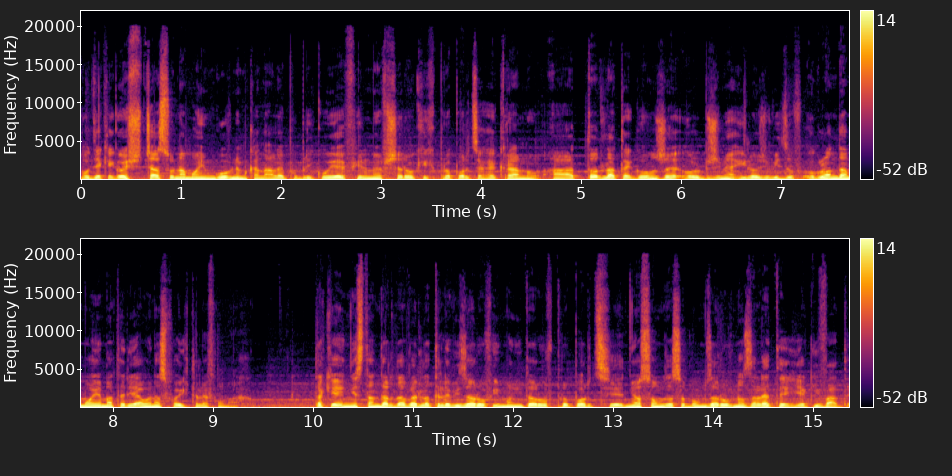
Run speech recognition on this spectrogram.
Od jakiegoś czasu na moim głównym kanale publikuję filmy w szerokich proporcjach ekranu, a to dlatego, że olbrzymia ilość widzów ogląda moje materiały na swoich telefonach. Takie niestandardowe dla telewizorów i monitorów proporcje niosą za sobą zarówno zalety, jak i wady.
